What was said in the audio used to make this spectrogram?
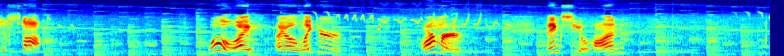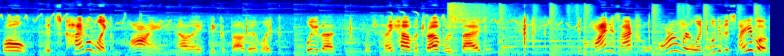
just stop. Whoa, I, I uh, like your armor. Thanks, Johan. Well, it's kind of like mine now that I think about it. Like, look at that. I have a traveler's bag. Yeah, but mine is actual armor. Like, look at this. I have a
